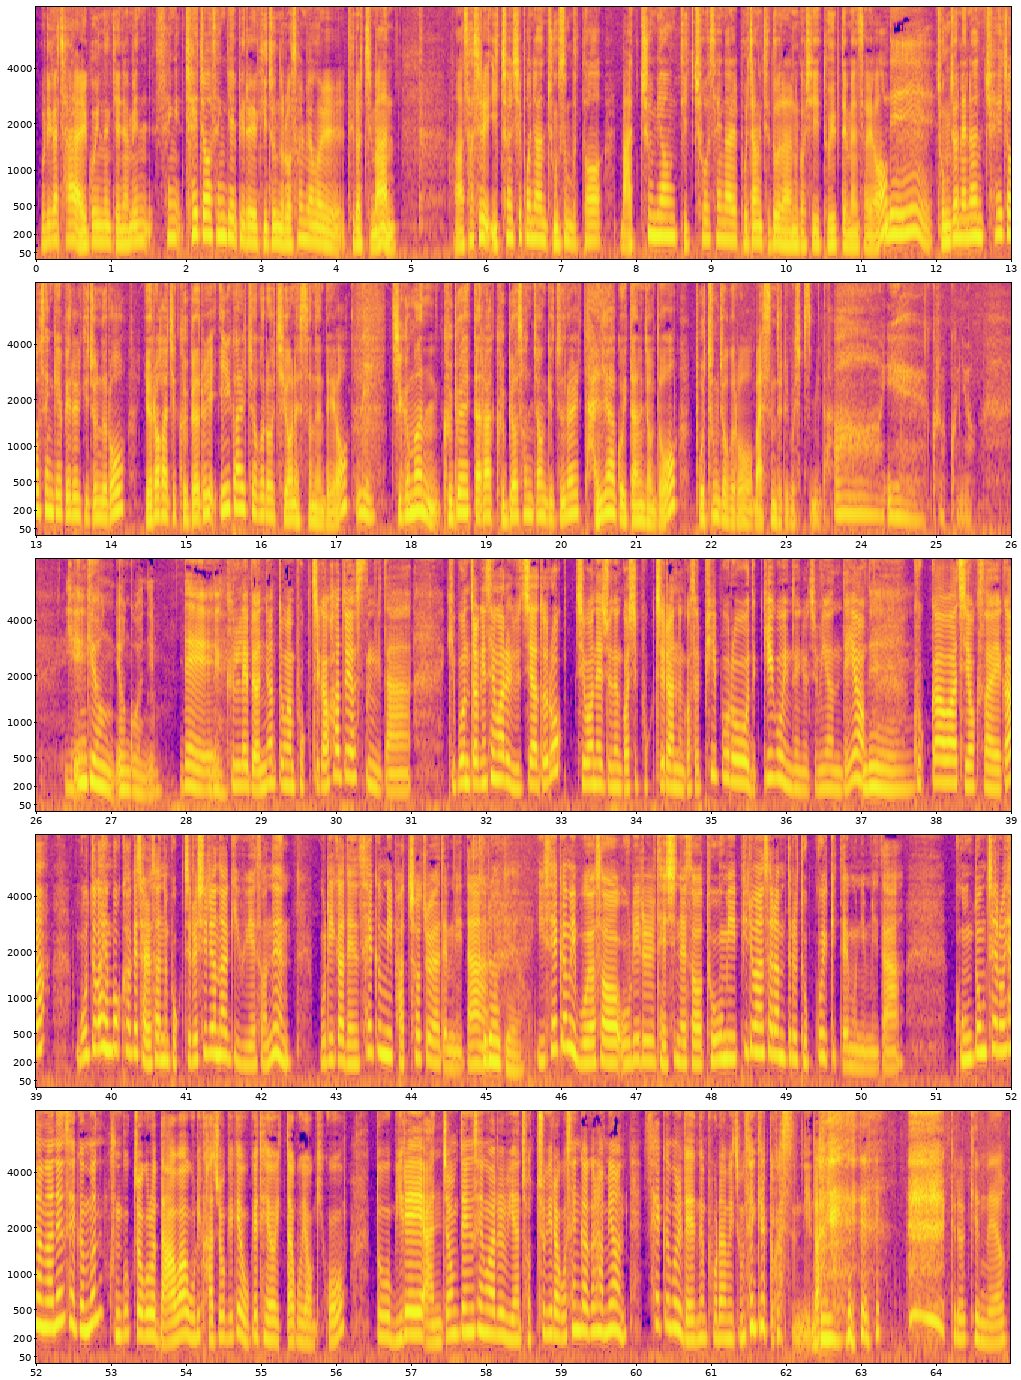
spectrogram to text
우리가 잘 알고 있는 개념인 생, 최저 생계비를 기준으로 설명을 드렸지만 아, 사실 2015년 중순부터 맞춤형 기초생활 보장 제도라는 것이 도입되면서요. 네. 종전에는 최저 생계비를 기준으로 여러 가지 급여를 일괄적으로 지원했었는데요. 네. 지금은 급여에 따라 급여 선정 기준을 달리하고 있다는 점도 보충적으로 말씀드리고 싶습니다. 아, 예, 그렇군요. 예. 임기영 연구원님. 네, 네. 근래 몇 년 동안 복지가 화두였습니다. 기본적인 생활을 유지하도록 지원해주는 것이 복지라는 것을 피부로 느끼고 있는 요즘이었는데요. 네. 국가와 지역사회가 모두가 행복하게 잘 사는 복지를 실현하기 위해서는 우리가 낸 세금이 받쳐줘야 됩니다. 그러게요. 이 세금이 모여서 우리를 대신해서 도움이 필요한 사람들을 돕고 있기 때문입니다. 공동체로 향하는 세금은 궁극적으로 나와 우리 가족에게 오게 되어 있다고 여기고 또 미래의 안정된 생활을 위한 저축이라고 생각을 하면 세금을 내는 보람이 좀 생길 것 같습니다. 네. 그렇겠네요.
